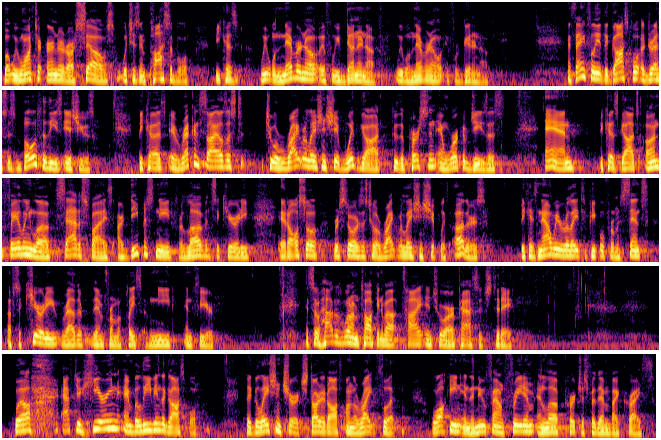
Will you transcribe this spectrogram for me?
but we want to earn it ourselves, which is impossible because we will never know if we've done enough. We will never know if we're good enough. And thankfully, the gospel addresses both of these issues because it reconciles us to, a right relationship with God through the person and work of Jesus, and because God's unfailing love satisfies our deepest need for love and security, it also restores us to a right relationship with others because now we relate to people from a sense of security rather than from a place of need and fear. And so, how does what I'm talking about tie into our passage today? Well, after hearing and believing the gospel, the Galatian church started off on the right foot, walking in the newfound freedom and love purchased for them by Christ.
